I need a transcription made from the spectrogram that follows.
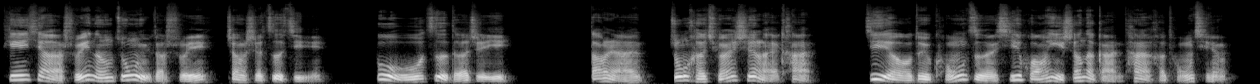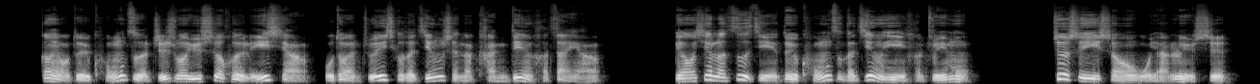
天下谁能忠于的谁，正是自己，不无自得之意。当然，综合全诗来看，既有对孔子西皇一生的感叹和同情，更有对孔子执着于社会理想、不断追求的精神的肯定和赞扬，表现了自己对孔子的敬意和追慕。这是一首五言律诗。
